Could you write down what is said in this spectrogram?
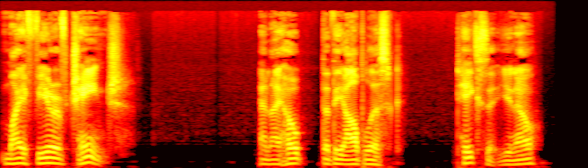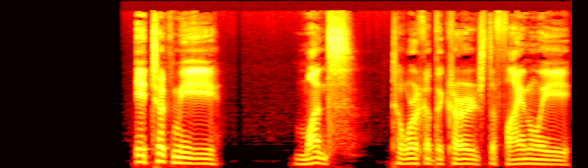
my fear of change. And I hope that the obelisk takes it, you know? It took me months to work up the courage to finally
